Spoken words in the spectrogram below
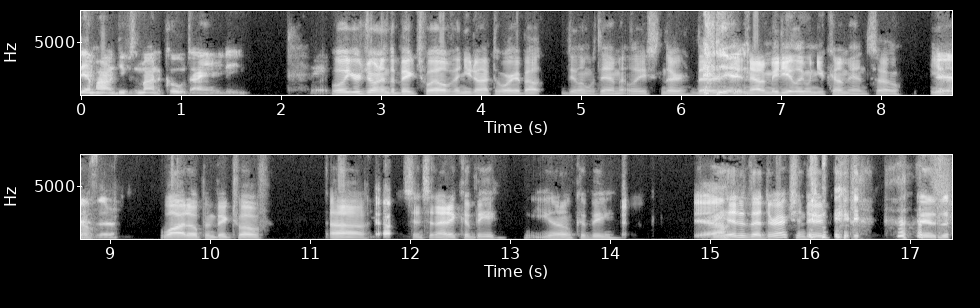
them hiring defensive minded coach, I ain't really. Well, you're joining the Big 12 and you don't have to worry about dealing with them at least. They're they're Yeah. getting out immediately when you come in. So, you Yeah, know, wide open Big 12. Uh Yeah. Cincinnati could be, you know, could be Yeah. be headed that direction, dude. Is it?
